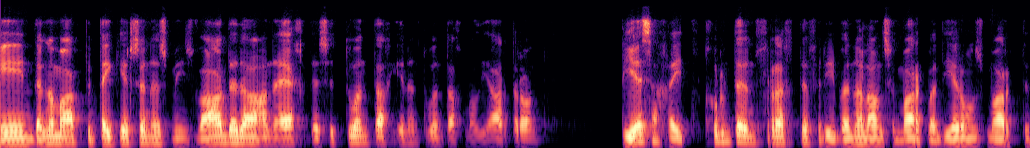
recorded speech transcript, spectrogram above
en dinge maak baie keer sin as mens waarde daaraan heg. Dis 'n 20-21 miljard rand besigheid groente en vrugte vir die binnelandse mark wat deur ons markte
